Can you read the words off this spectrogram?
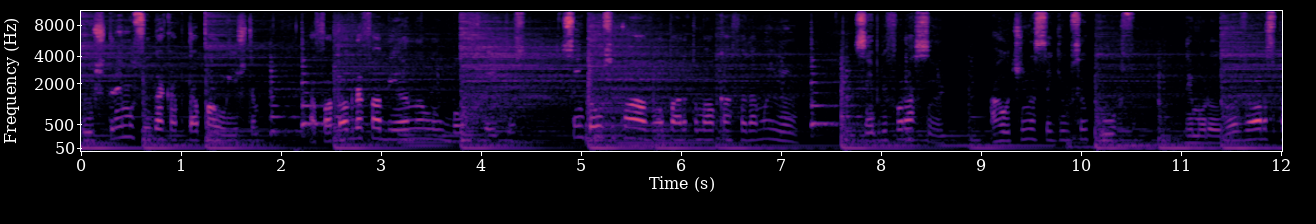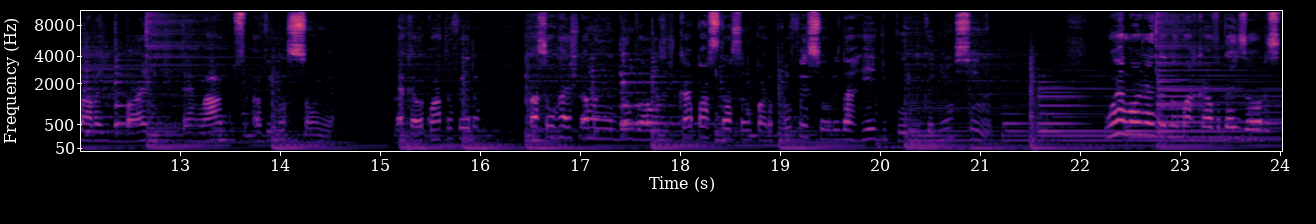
no extremo sul da capital paulista, a fotógrafa Fabiana Lobão Freitas sentou-se com a avó para tomar o café da manhã. Sempre for assim. A rotina seguiu seu curso. Demorou duas horas para ir do bairro de Interlagos a Vila Sônia. Naquela quarta-feira, passou o resto da manhã dando aulas de capacitação para professores da rede pública de ensino. O relógio ainda não marcava 10 horas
